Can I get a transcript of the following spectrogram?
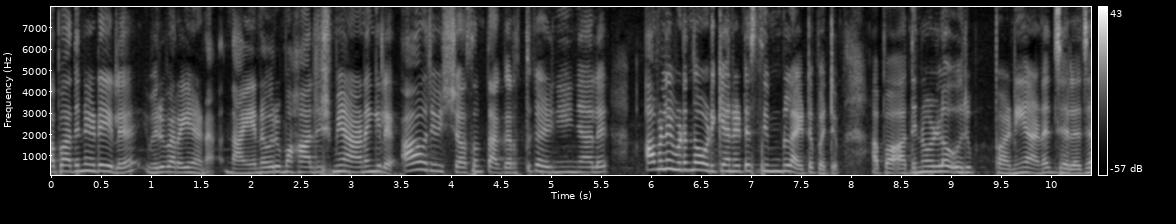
അപ്പോൾ അതിനിടയിൽ ഇവർ പറയുകയാണ് നയന ഒരു മഹാലക്ഷ്മി ആണെങ്കിൽ ആ ഒരു വിശ്വാസം തകർത്ത് കഴിഞ്ഞ് കഴിഞ്ഞാൽ അവളെ ഇവിടെ നിന്ന് ഓടിക്കാനായിട്ട് സിമ്പിളായിട്ട് പറ്റും. അപ്പോൾ അതിനുള്ള ഒരു പണിയാണ് ജലജ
